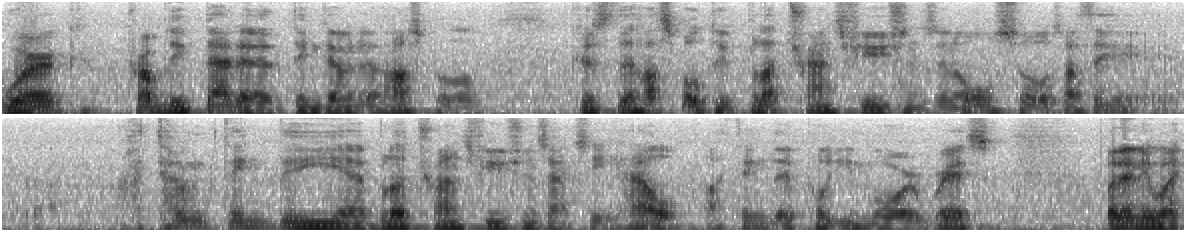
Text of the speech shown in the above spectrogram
work probably better than going to the hospital because the hospital do blood transfusions and all sorts. I think I don't think the uh, blood transfusions actually help. I think they put you more at risk. But anyway,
